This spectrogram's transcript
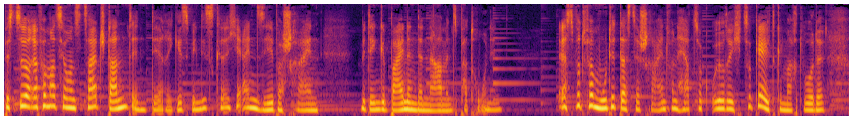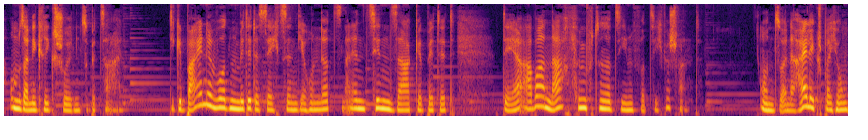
Bis zur Reformationszeit stand in der Regiswindiskirche ein Silberschrein mit den Gebeinen der Namenspatronin. Es wird vermutet, dass der Schrein von Herzog Ulrich zu Geld gemacht wurde, um seine Kriegsschulden zu bezahlen. Die Gebeine wurden Mitte des 16. Jahrhunderts in einen Zinnsarg gebettet, der aber nach 1547 verschwand. Und so eine Heiligsprechung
